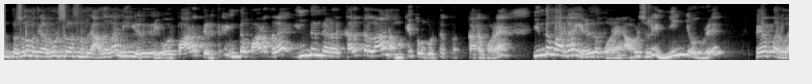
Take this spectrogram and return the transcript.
இப்போ சொன்ன பார்த்தீங்கன்னா ரூல்ஸ் எல்லாம் சொன்ன அதெல்லாம் நீங்கள் எழுதுறீங்க ஒரு பாடத்தை எடுத்துட்டு இந்த பாடத்துல இந்தந்த இடத்துல கருத்தெல்லாம் நான் முக்கியத்துவம் கொடுத்து காட்ட போறேன். இந்த மாதிரி தான் எழுத போறேன். அப்படின்னு சொல்லி நீங்க ஒரு பேப்பர்ல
